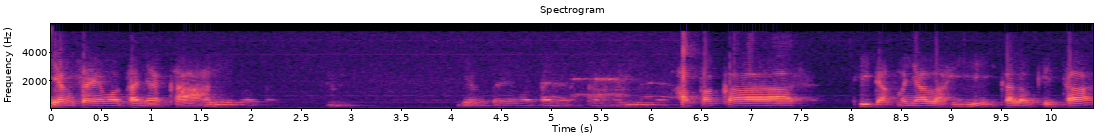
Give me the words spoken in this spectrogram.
Yang saya mau tanyakan yang saya mau tanyakan. apakah tidak menyalahi kalau kita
